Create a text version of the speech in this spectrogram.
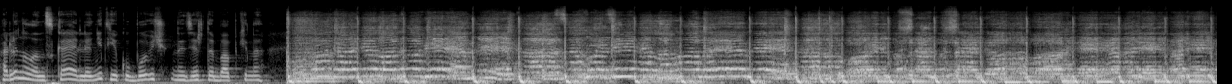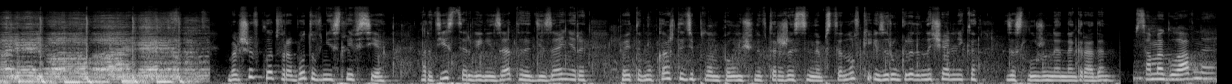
Алена Ланская, Леонид Якубович, Надежда Бабкина. Большой вклад в работу внесли все – артисты, организаторы, дизайнеры, поэтому каждый диплом, полученный в торжественной обстановке из рук градоначальника – заслуженная награда. Самое главное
